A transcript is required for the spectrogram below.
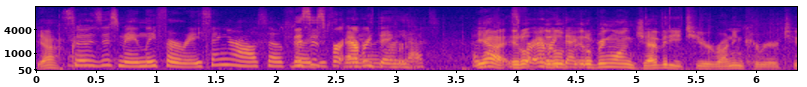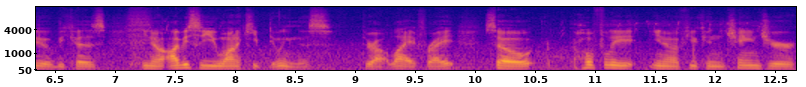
Yeah. So is this mainly for racing or also for This is just for daily everything. workouts? yeah, it'll, for it'll it'll bring longevity to your running career too, because you know obviously you want to keep doing this throughout life, right? So hopefully you know if you can change your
